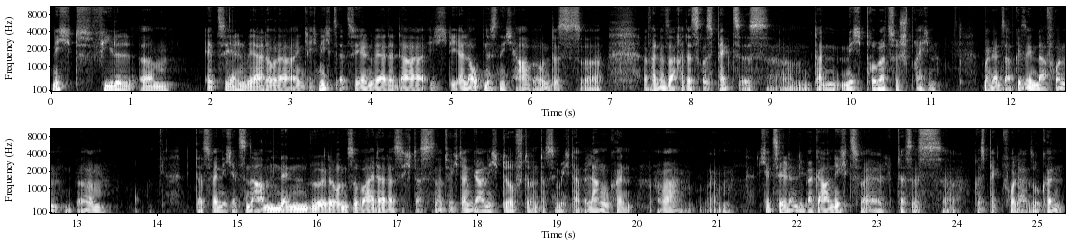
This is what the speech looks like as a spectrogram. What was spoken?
nicht viel ähm, erzählen werde oder eigentlich nichts erzählen werde, da ich die Erlaubnis nicht habe und das äh, einfach eine Sache des Respekts ist, ähm, dann nicht drüber zu sprechen. Mal ganz abgesehen davon, ähm, dass wenn ich jetzt Namen nennen würde und so weiter, dass ich das natürlich dann gar nicht dürfte und dass sie mich da belangen können. Aber ähm, ich erzähle dann lieber gar nichts, weil das ist äh, respektvoller. So können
